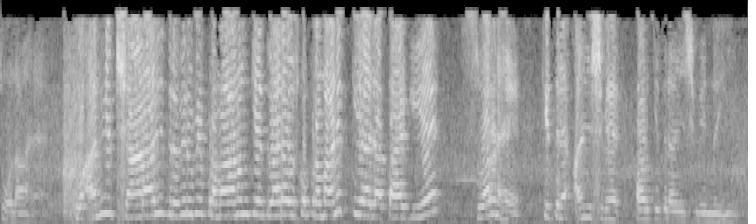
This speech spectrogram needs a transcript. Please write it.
सोना है। तो अन्य क्षारादि द्रव्य रूपी प्रमाणों के द्वारा उसको प्रमाणित किया जाता है कि ये स्वर्ण है। कितने अंश में और कितने अंश में नहीं।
